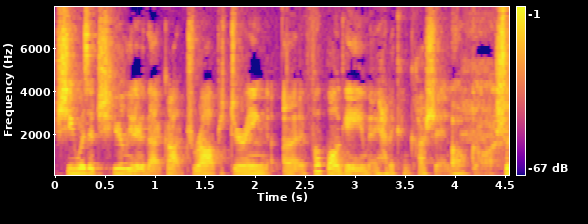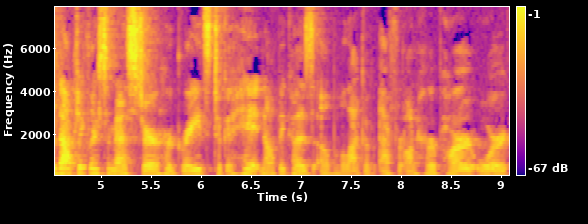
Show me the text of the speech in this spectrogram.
she was a cheerleader that got dropped during a football game and had a concussion. Oh, gosh. So that particular semester, her grades took a hit not because of a lack of effort on her part or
